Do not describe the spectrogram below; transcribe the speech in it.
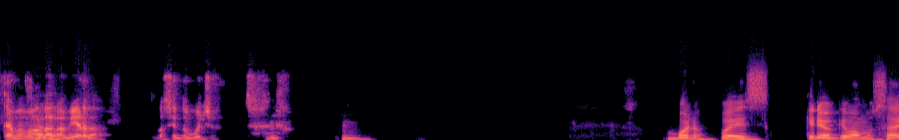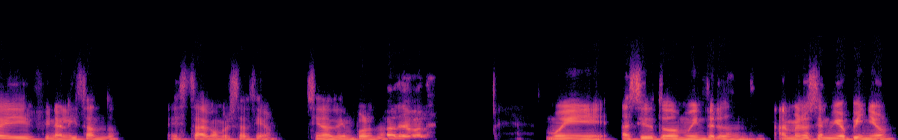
Te me manda la mierda. Lo siento mucho. Mm. bueno, pues creo que vamos a ir finalizando esta conversación, si no te importa. Vale, vale. Muy, ha sido todo muy interesante, al menos en mi opinión,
